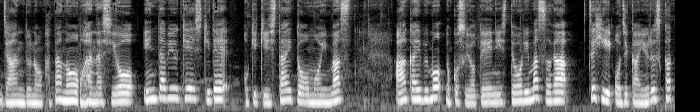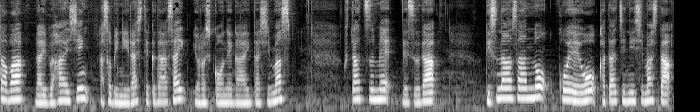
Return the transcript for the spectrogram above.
ジャンルの方のお話をインタビュー形式でお聞きしたいと思います。アーカイブも残す予定にしておりますがぜひお時間許す方はライブ配信遊びにいらしてください。よろしくお願いいたします。2つ目ですがリスナーさんの声を形にしました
